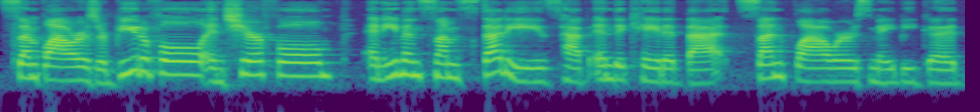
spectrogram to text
sunflowers are beautiful and cheerful. And even some studies have indicated that sunflowers may be good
